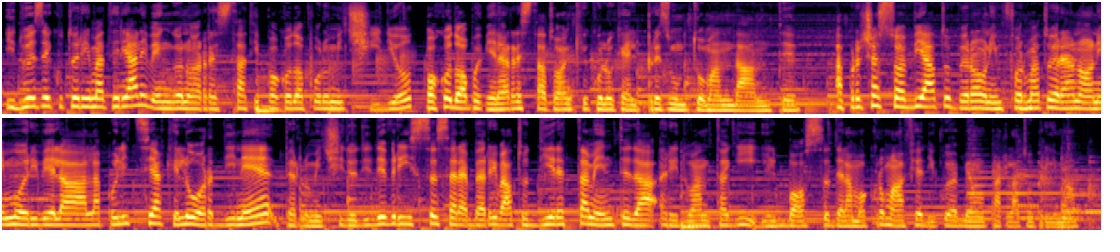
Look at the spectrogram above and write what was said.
I due esecutori materiali vengono arrestati poco dopo l'omicidio, poco dopo viene arrestato anche quello che è il presunto mandante. A processo avviato però un informatore anonimo rivela alla polizia che l'ordine per l'omicidio di De Vries sarebbe arrivato direttamente da Ridwan Taghi, il boss della macromafia di cui abbiamo parlato prima.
